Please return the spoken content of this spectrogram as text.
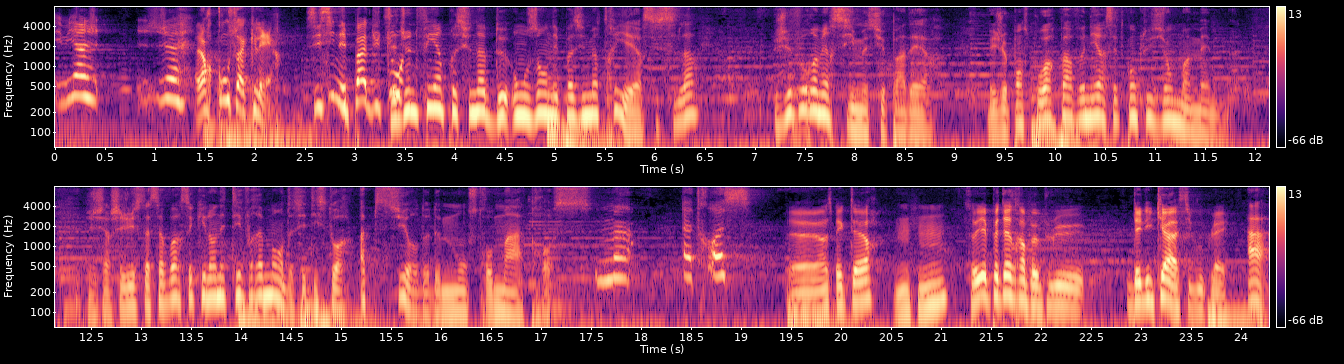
eh bien, je... je... Alors qu'on soit clair, Sissi n'est pas du tout... Cette jeune fille impressionnable de 11 ans n'est pas une meurtrière, c'est cela? Je vous remercie, monsieur Pinder, mais je pense pouvoir parvenir à cette conclusion moi-même. Je cherchais juste à savoir ce qu'il en était vraiment de cette histoire absurde de monstre aux mains atroces. main atroce? Euh, inspecteur, Mhm. soyez peut-être un peu plus délicat, s'il vous plaît. Ah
